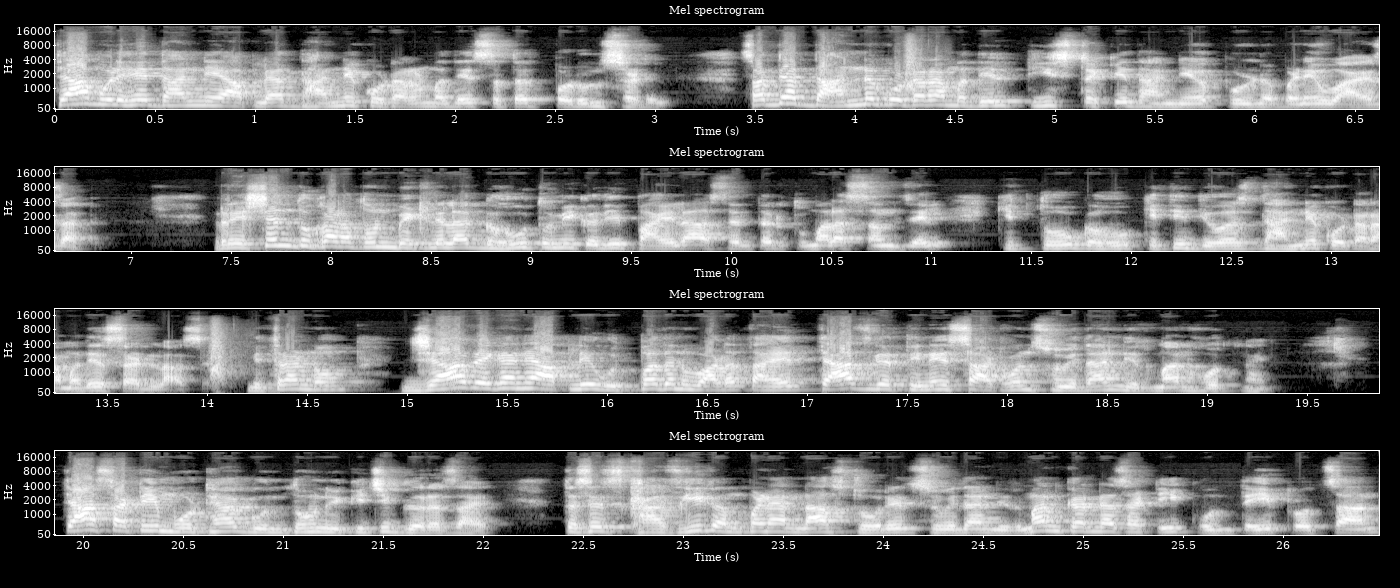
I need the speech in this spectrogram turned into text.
त्यामुळे हे धान्य आपल्या धान्य कोठारांमध्ये सतत पडून सडेल. सध्या धान्य कोठारामधील तीस टक्के धान्य पूर्णपणे वाया जाते. रेशन दुकानातून भेटलेला गहू तुम्ही कधी पाहिला असेल तर तुम्हाला समजेल की तो गहू किती दिवस धान्य कोठारामध्ये सडला असेल. मित्रांनो ज्या वेगाने आपले उत्पादन वाढत आहे त्याच गतीने साठवण सुविधा निर्माण होत नाही. त्यासाठी मोठ्या गुंतवणुकीची गरज आहे. तसेच खाजगी कंपन्यांना स्टोरेज सुविधा निर्माण करण्यासाठी कोणतेही प्रोत्साहन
